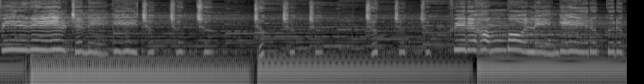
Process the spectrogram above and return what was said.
फिर रेल चलेगी, छुक छुक छुक छुक छुक छुक छुक छुक छुक, फिर हम बोलेंगे, रुक रुक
